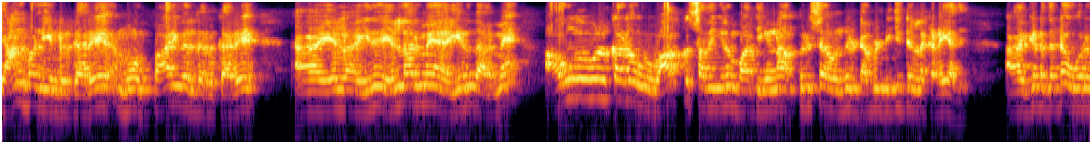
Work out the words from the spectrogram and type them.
ஜான் பாண்டியன் இருக்காரு மு பாரிவேந்தர் இருக்காரு. எல்லா இது எல்லாருமே இருந்தாலுமே அவங்களுக்கான ஒரு வாக்கு சதவீதம் பாத்தீங்கன்னா பெருசா வந்து டபுள் டிஜிட்டல்ல கிடையாது. கிட்டத்தட்ட ஒரு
